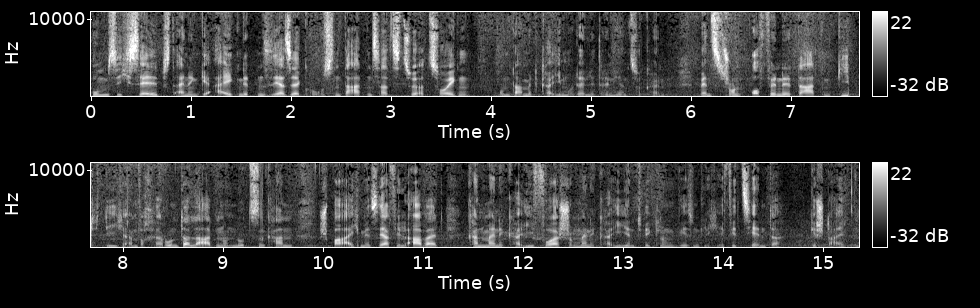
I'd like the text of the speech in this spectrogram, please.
um sich selbst einen geeigneten, sehr, sehr großen Datensatz zu erzeugen, um damit KI-Modelle trainieren zu können. Wenn es schon offene Daten gibt, die ich einfach herunterladen und nutzen kann, spare ich mir sehr viel Arbeit, kann meine KI-Forschung, meine KI-Entwicklung wesentlich effizienter gestalten.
